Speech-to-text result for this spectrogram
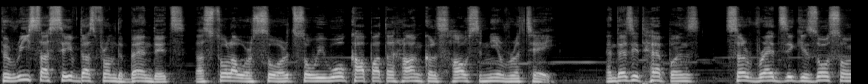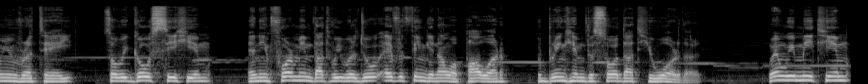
Theresa saved us from the bandits that stole our sword, so we woke up at her uncle's house near Rattay. And as it happens, Sir Radzig is also in Rattay, so we go see him and inform him that we will do everything in our power to bring him the sword that he ordered. When we meet him,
